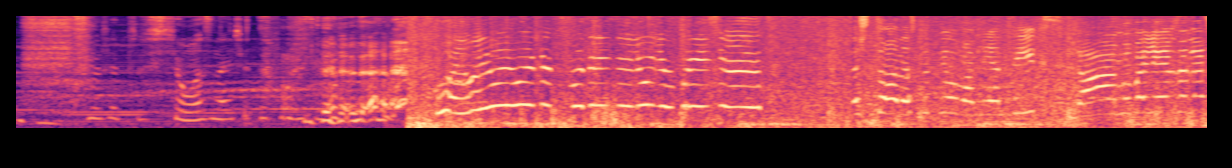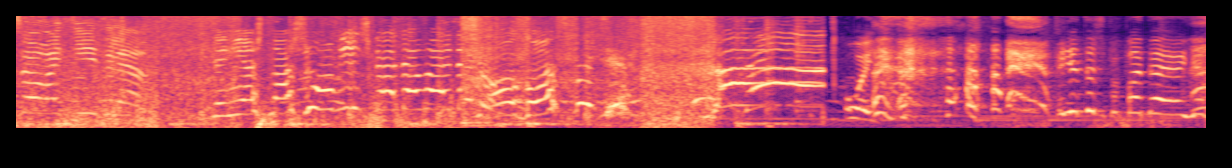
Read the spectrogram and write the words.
Это все, значит. Ой-ой-ой, как смотрите, люди приезжают. Ну что, наступил момент X. Да, мы болеем за нашего водителя. Конечно, наш умничка, давай, давай. О, господи. Ой. Я тоже попадаю, я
